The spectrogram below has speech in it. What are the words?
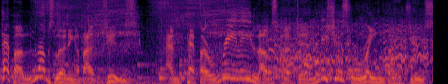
Peppa loves learning about juice, and Peppa really loves her delicious rainbow juice.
